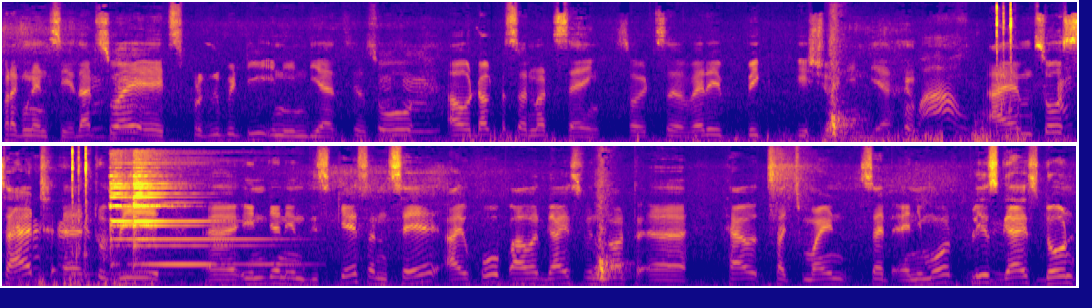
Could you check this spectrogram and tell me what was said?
pregnancy. That's why it's prohibited in India. So, so our doctors are not saying. So it's a very big issue in India. Wow. I am so I've sad uh, to be uh, Indian in this case and say I hope our guys will not uh, have such mindset anymore. Please, guys, don't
